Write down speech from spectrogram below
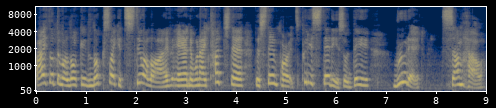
I thought, well, look, it looks like it's still alive. And when I touch the, the stem part, it's pretty steady. So they rooted somehow.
